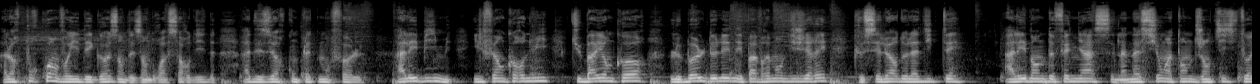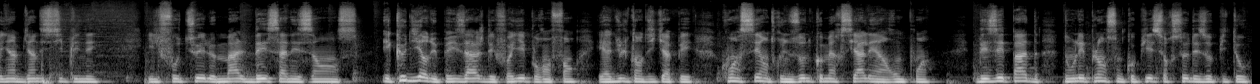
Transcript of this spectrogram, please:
Alors pourquoi envoyer des gosses dans des endroits sordides, à des heures complètement folles? Allez bim, il fait encore nuit, tu bailles encore, le bol de lait n'est pas vraiment digéré, que c'est l'heure de la dictée. Allez bande de feignasses, la nation attend de gentils citoyens bien disciplinés. Il faut tuer le mal dès sa naissance. Et que dire du paysage des foyers pour enfants et adultes handicapés, coincés entre une zone commerciale et un rond-point? Des EHPAD dont les plans sont copiés sur ceux des hôpitaux.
